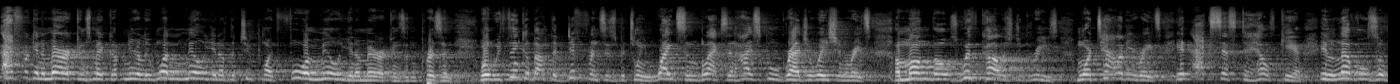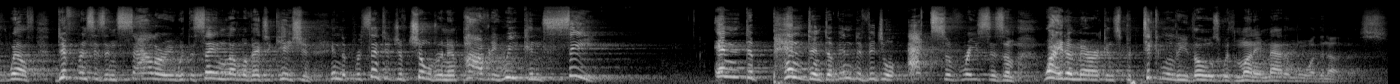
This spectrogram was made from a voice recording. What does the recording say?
African Americans make up nearly 1 million of the 2.4 million Americans in prison. When we think about the differences between whites and blacks in high school graduation rates, among those with college degrees, mortality rates, in access to health care, in levels of wealth, differences in salary with the same level of education, in the percentage of children in poverty, we can see Independent of individual acts of racism, white Americans, particularly those with money, matter more than others.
